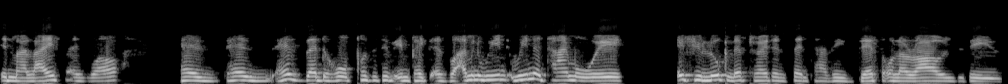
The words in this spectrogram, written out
in my life as well has has has that whole positive impact as well. I mean, we we're in a time where if you look left, right, and center, there's death all around. There's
